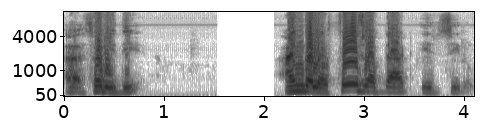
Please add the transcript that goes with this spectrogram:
uh, sorry the angle or phase of that is 0.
